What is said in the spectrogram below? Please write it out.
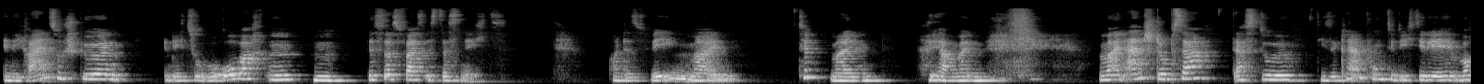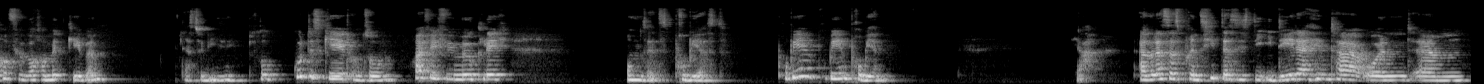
in dich reinzuspüren, in dich zu beobachten, hm, ist das was, ist das nichts. Und deswegen mein Tipp, mein, ja, mein, mein Anstupser, dass du diese kleinen Punkte, die ich dir Woche für Woche mitgebe, dass du die so gut es geht und so häufig wie möglich umsetzt, probierst. Probieren, probieren, probieren. Ja, also das ist das Prinzip, das ist die Idee dahinter und ähm,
